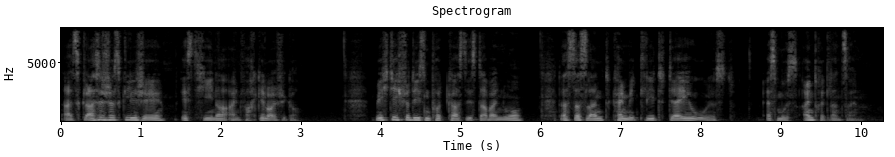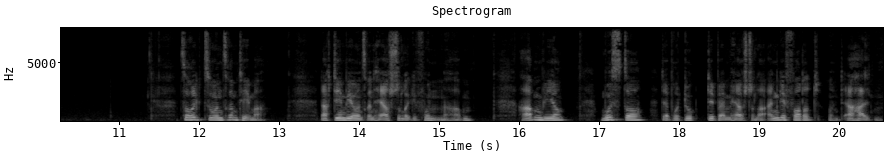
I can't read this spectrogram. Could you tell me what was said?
als klassisches Klischee ist China einfach geläufiger. Wichtig für diesen Podcast ist dabei nur, dass das Land kein Mitglied der EU ist. Es muss ein Drittland sein. Zurück zu unserem Thema. Nachdem wir unseren Hersteller gefunden haben, haben wir Muster der Produkte beim Hersteller angefordert und erhalten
